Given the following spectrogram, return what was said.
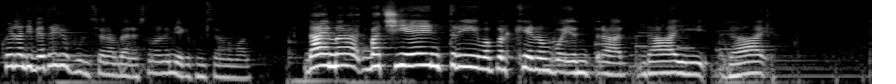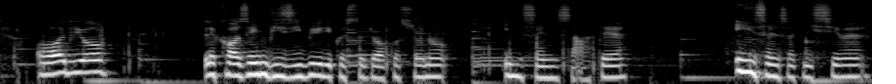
quella di Beatrice funziona bene sono le mie che funzionano male. Dai ma, ma ci entri ma perché non vuoi entrare? Dai dai. Odio le cose invisibili di questo gioco sono insensate, insensatissime.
